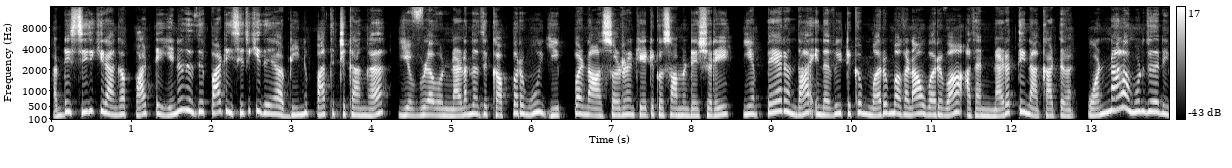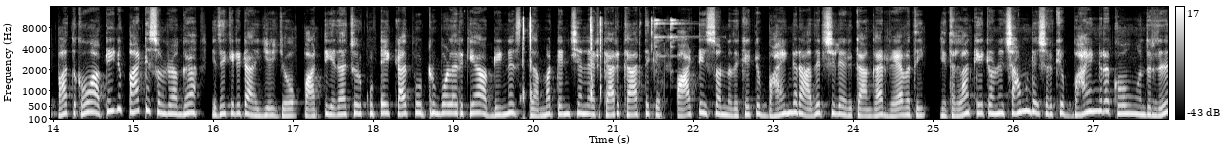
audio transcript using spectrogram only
அப்படியே சிரிக்கிறாங்க. பாட்டி என்னது இது? பாட்டி சிரிக்குதே அப்படின்னு பார்த்துட்டு இருக்காங்க. எவ்வளவு நடந்ததுக்கு அப்புறமும் இப்ப நான் சொல்றேன் கேட்டுக்கோ சாமுண்டேஸ்வரி. என் பேரன் தான் இந்த வீட்டுக்கு மருமகனா வருவான். அதை நடத்தி நான் காட்டுவேன். ஒன்னால முடிஞ்சதை நீ பாத்துக்கோ அப்படின்னு பாட்டி சொல்றாங்க. இதை கேட்டுட்டு ஐயோ பாட்டி ஏதாச்சும் ஒரு குட்டையை கிளப்பி விட்டுரும் போல இருக்கே அப்படின்னு செம்ம டென்ஷன்ல இருக்காரு கார்த்திக். பாட்டி சொன்னதை கேட்டு பயங்கர அதிர்ச்சியில இருக்காங்க ரேவதி. இதெல்லாம் கேட்டோன்னே சாமுண்டேஸ்வருக்கு பயங்கர கோபம் வந்துருது.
